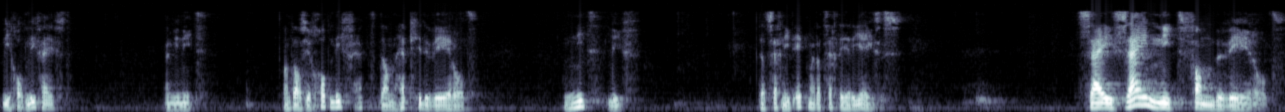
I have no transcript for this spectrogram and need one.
wie God lief heeft en wie niet. Want als je God lief hebt, dan heb je de wereld niet lief. Dat zegt niet ik, maar dat zegt de Heer Jezus. Zij zijn niet van de wereld.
